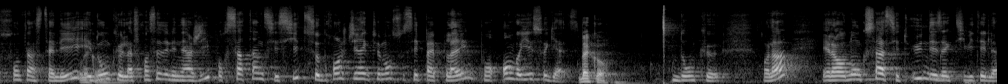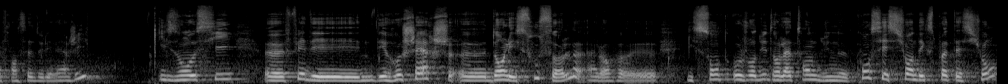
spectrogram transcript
sont installés. Et donc la Française de l'énergie, pour certains de ces sites, se branche directement sur ces pipelines pour envoyer ce gaz. D'accord. Donc euh, voilà. Et alors donc ça, c'est une des activités de la Française de l'énergie. Ils ont aussi fait des, recherches euh, dans les sous-sols. Alors, ils sont aujourd'hui dans l'attente d'une concession d'exploitation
